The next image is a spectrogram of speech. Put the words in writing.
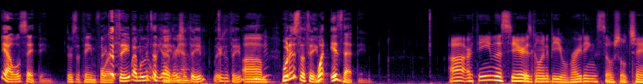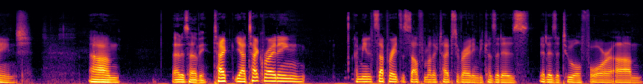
yeah, we'll say theme. There's a theme for There's a it. theme. I mean, yeah, theme, there's yeah. a theme. There's a theme. Um, what is the theme? what is that theme? Uh, our theme this year is going to be writing social change. Um, That is heavy. tech, yeah, tech writing. I mean, it separates itself from other types of writing because it is it is a tool for um,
